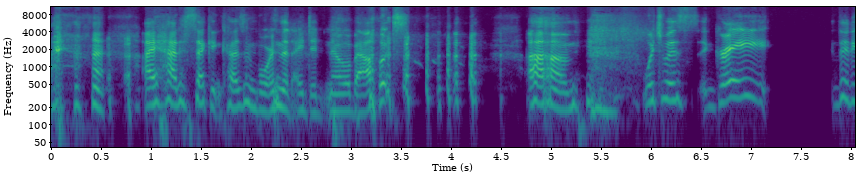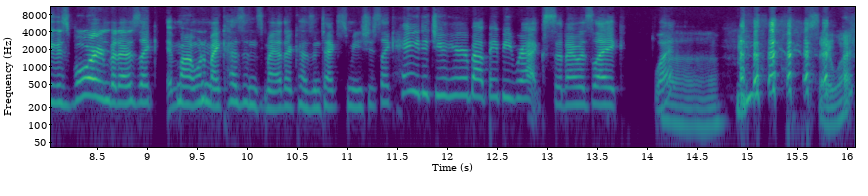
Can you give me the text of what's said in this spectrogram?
I had a second cousin born that I didn't know about, um, which was great that he was born. But I was like, my, one of my cousins, my other cousin texted me. She's like, Hey, did you hear about baby Rex? And I was like, What? Uh, hmm? Say what?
